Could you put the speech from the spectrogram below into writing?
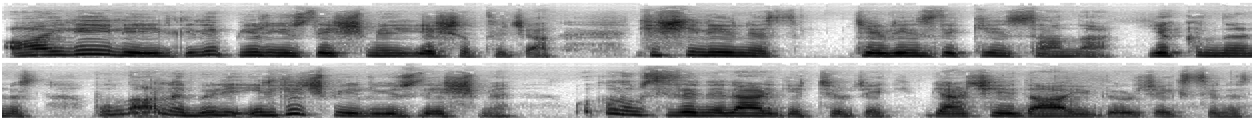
aile ile ilgili bir yüzleşme yaşatacak. Kişiliğiniz, çevrenizdeki insanlar, yakınlarınız bunlarla böyle ilginç bir yüzleşme. Bakalım size neler getirecek. Gerçeği daha iyi göreceksiniz.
